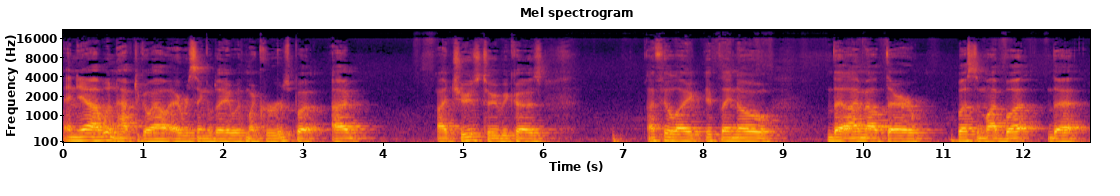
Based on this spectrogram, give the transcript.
And yeah, I wouldn't have to go out every single day with my crews, but I I choose to because I feel like if they know that I'm out there busting my butt that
